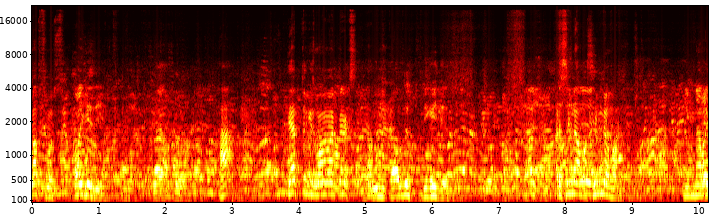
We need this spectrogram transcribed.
মাপছি মাপছি কয় কেজি? হ্যাঁ তেহাত্তর কিছু একটা রাখছি। আমি কাউকে দিকেই দিয়েছি আরে সিমনামা সিমনামা নাম্বার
